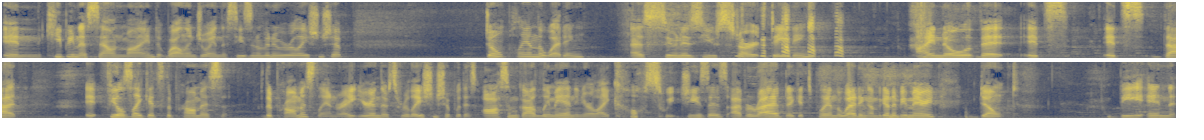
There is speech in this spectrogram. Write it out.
in keeping a sound mind while enjoying the season of a new relationship, don't plan the wedding as soon as you start dating. I know that it's it's that it feels like it's the promise the promised land, right? You're in this relationship with this awesome godly man, and you're like, oh, sweet Jesus, I've arrived. I get to plan the wedding. I'm going to be married. Don't. Be in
